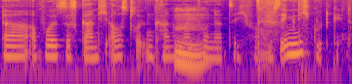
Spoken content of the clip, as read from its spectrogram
Äh, obwohl es das gar nicht ausdrücken kann und man Mhm. wundert sich, warum es ihm nicht gut geht.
